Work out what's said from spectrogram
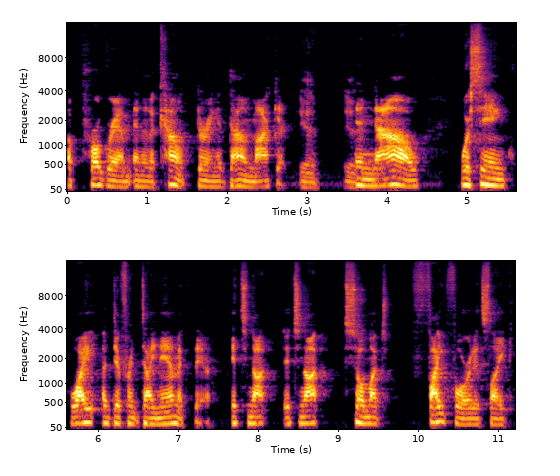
a program and an account during a down market. Yeah. yeah. And now we're seeing quite a different dynamic there. It's not it's not so much fight for it. It's like,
